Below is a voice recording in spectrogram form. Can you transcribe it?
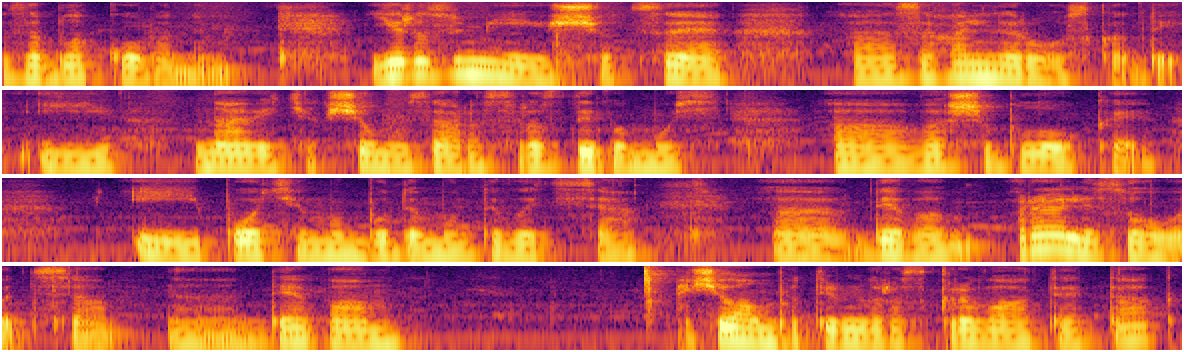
заблокованим. Я розумію, що це загальні розклади, і навіть якщо ми зараз роздивимось ваші блоки, і потім ми будемо дивитися, де вам реалізовуватися, де вам, що вам потрібно розкривати, так?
